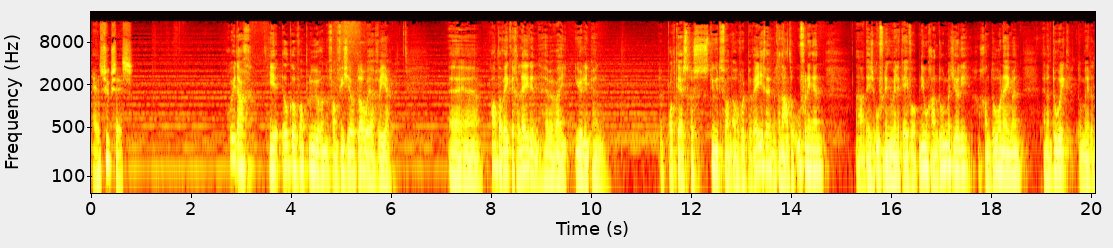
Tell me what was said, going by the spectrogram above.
en succes! Goeiedag, hier Ilko van Pluren van Visio Lower weer. Eh, een aantal weken geleden hebben wij jullie een, een, podcast gestuurd van over het bewegen met een aantal oefeningen. Nou, deze oefeningen wil ik even opnieuw gaan doen met jullie, gaan doornemen. En dat doe ik door middel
